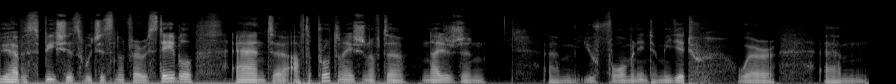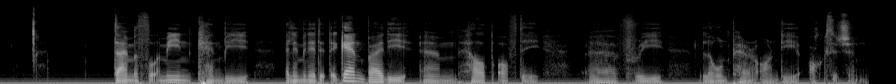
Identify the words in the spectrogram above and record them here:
you have a species which is not very stable and uh, after protonation of the nitrogen um, you form an intermediate where um, dimethylamine can be eliminated again by the um, help of the uh, free lone pair on the oxygen.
